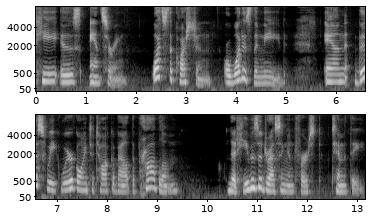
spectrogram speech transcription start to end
he is answering. What's the question or what is the need? And this week we're going to talk about the problem that he was addressing in 1 Timothy.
